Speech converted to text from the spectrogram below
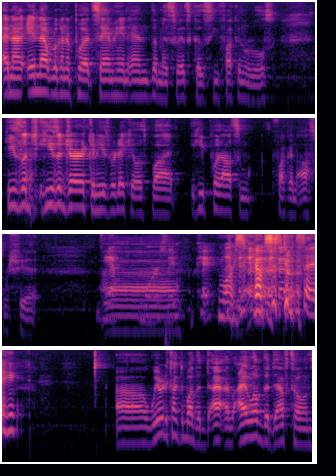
and I, in that we're gonna put Samhain and the Misfits because he fucking rules. He's a he's a jerk and he's ridiculous, but he put out some fucking awesome shit. Yeah. Morrissey. Okay. Morrissey. I was just gonna say. Uh, we already talked about the. I, I love the Deftones.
